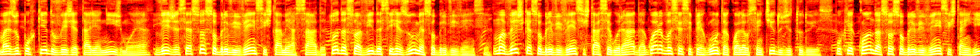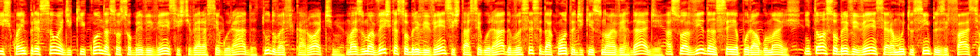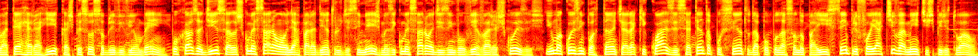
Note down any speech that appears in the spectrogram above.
Mas o porquê do vegetarianismo é, veja, se a sua sobrevivência está ameaçada, toda a sua vida se resume à sobrevivência. Uma vez que sobrevivência está assegurada, agora você se pergunta qual é o sentido de tudo isso. Porque quando a sua sobrevivência está em risco, a impressão é de que quando a sua sobrevivência estiver assegurada, tudo vai ficar ótimo. Mas uma vez que a sobrevivência está assegurada, você se dá conta de que isso não é verdade? A sua vida anseia por algo mais? Então a sobrevivência era muito simples e fácil, a terra era rica, as pessoas sobreviviam bem. Por causa disso, elas começaram a olhar para dentro de si mesmas e começaram a desenvolver várias coisas. E uma coisa importante era que quase 70% da população do país sempre foi ativamente espiritual.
